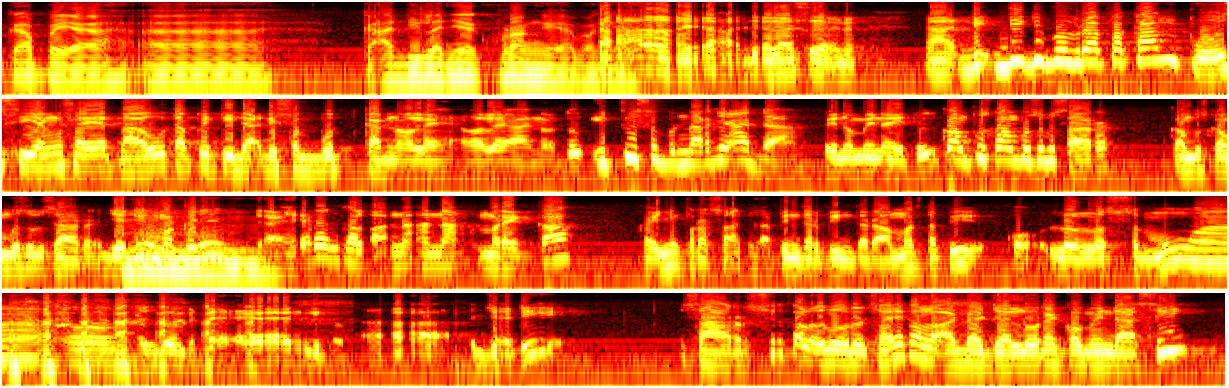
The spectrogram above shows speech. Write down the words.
apa ya eh, keadilannya kurang ya bang. ya? ah, ya ada rasa nah di, di, di beberapa kampus yang saya tahu tapi tidak disebutkan oleh oleh anak tuh itu sebenarnya ada fenomena itu kampus-kampus besar kampus-kampus besar jadi Hmm. makanya nggak heran kalau anak-anak mereka kayaknya perasaan nggak pinter-pinter amat tapi kok lolos semua? Oh, SBMPTN gitu. Ah, jadi seharusnya kalau menurut saya kalau ada jalur rekomendasi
